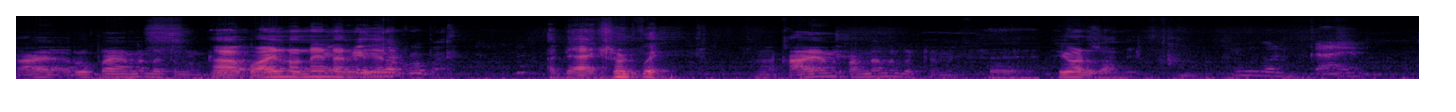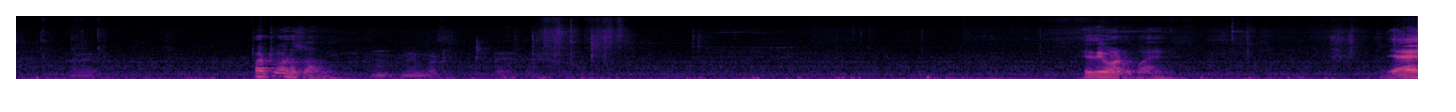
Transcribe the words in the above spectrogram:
కాయ రూపాయి అన్న పెట్టమంటారు. కాయిన్లు ఉన్నాయండి అంటే కదా. ఆ బ్యాగ్లో ఉండిపోయి కాయన్ పండు పెట్టండి. ఇవ్వండి స్వామి. పట్టుకోండి స్వామి. ఇది ఇదిగోండి పాయిన్ జయ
